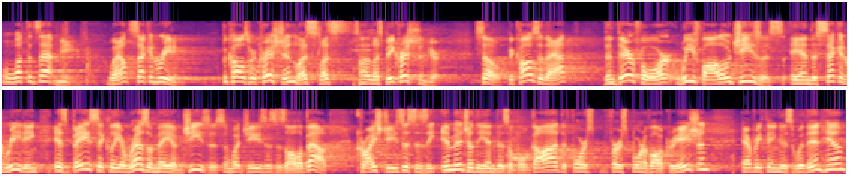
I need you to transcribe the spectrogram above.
Well, what does that mean? Well, second reading. Because we're Christian, let's, let's, let's be Christian here. So, because of that, then therefore we follow Jesus. And the second reading is basically a resume of Jesus and what Jesus is all about. Christ Jesus is the image of the invisible God, the firstborn of all creation. Everything is within him,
